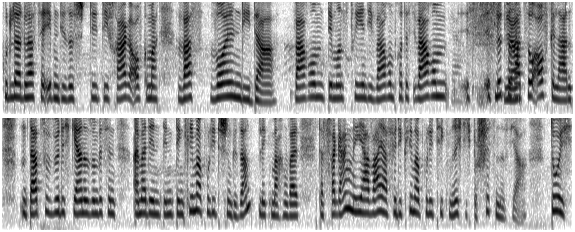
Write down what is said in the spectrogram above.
Gudula, du hast ja eben dieses, die, die Frage aufgemacht, was wollen die da? Warum demonstrieren die? Warum protestieren? Warum ist, ist Lützerath ja. so aufgeladen? Und dazu würde ich gerne so ein bisschen einmal den, den, den klimapolitischen Gesamtblick machen, weil das vergangene Jahr war ja für die Klimapolitik ein richtig beschissenes Jahr. Durch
